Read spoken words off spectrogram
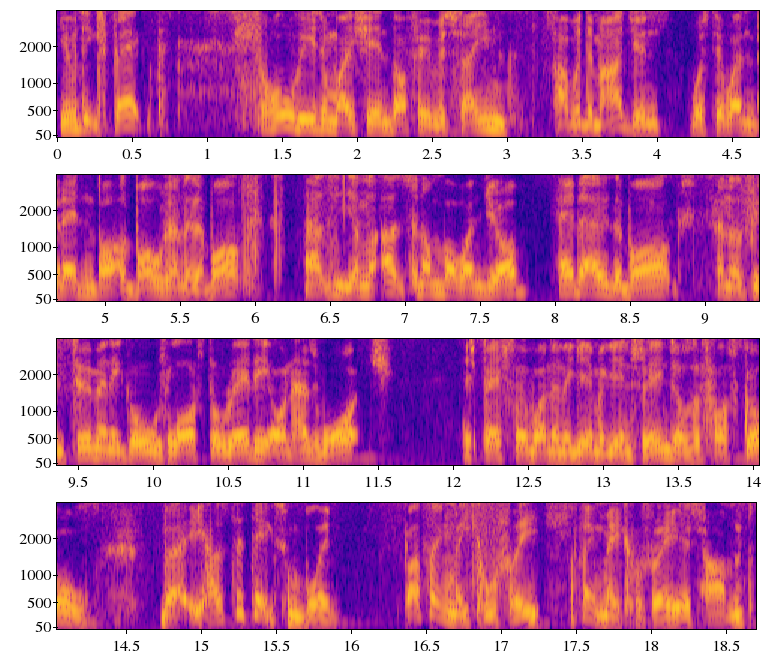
you would expect the whole reason why Shane Duffy was signed, I would imagine, was to win bread and butter balls into the box. That's, that's the number one job. Head it out the box, and there's been too many goals lost already on his watch, especially one in the game against Rangers, the first goal, that he has to take some blame. But I think Michael's right. I think Michael's right. It's happened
